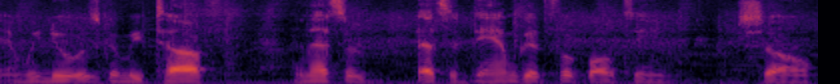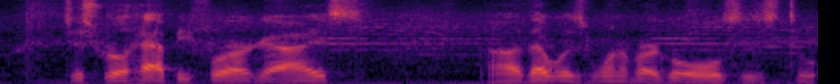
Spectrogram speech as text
and we knew it was going to be tough. And that's a that's a damn good football team. So just real happy for our guys. Uh, that was one of our goals is to,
